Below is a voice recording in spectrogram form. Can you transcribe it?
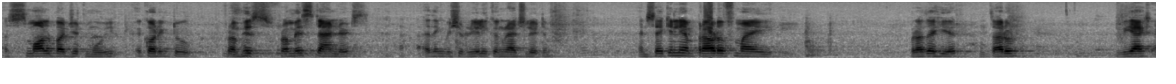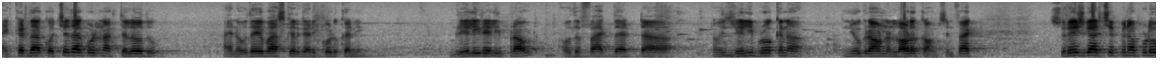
a small budget movie according to from his from his standards. I think we should really congratulate him. And secondly, I'm proud of my brother here, Tarun. We act- దాకా వచ్చేదాకా కూడా నాకు తెలియదు ఆయన ఉదయ భాస్కర్ గారి కొడుకని really really proud of the fact that is really broken new ground and lot accounts in fact Suresh garu చెప్పినప్పుడు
